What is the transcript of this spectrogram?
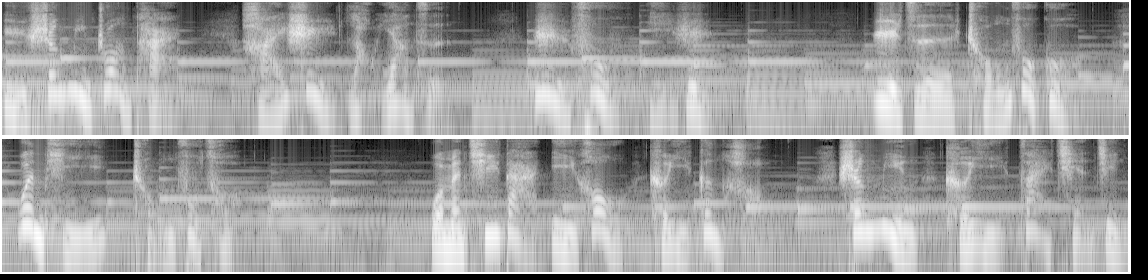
与生命状态还是老样子，日复一日，日子重复过，问题重复错。我们期待以后可以更好，生命可以再前进，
